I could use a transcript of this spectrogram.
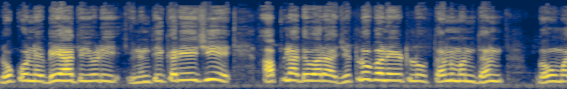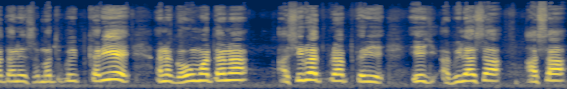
લોકોને બે હાથ જોડી વિનંતી કરીએ છીએ. આપના દ્વારા જેટલું બને એટલું તન મન ધન ગૌ માતાને સમર્પિત કરીએ અને ગૌ માતાના આશીર્વાદ પ્રાપ્ત કરીએ. એ જ અભિલાષા, આશા,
